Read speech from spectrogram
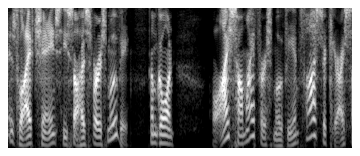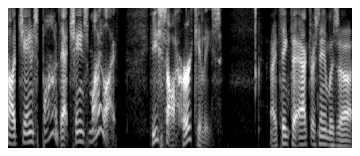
his life changed. He saw his first movie. I'm going, well, I saw my first movie in foster care. I saw James Bond. That changed my life. He saw Hercules. And I think the actor's name was uh,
